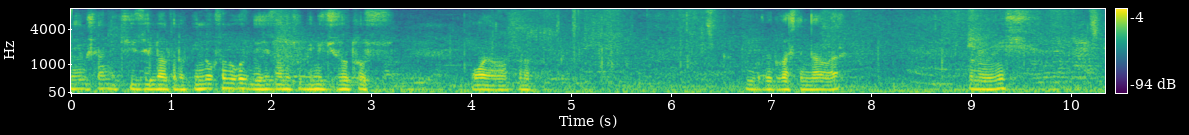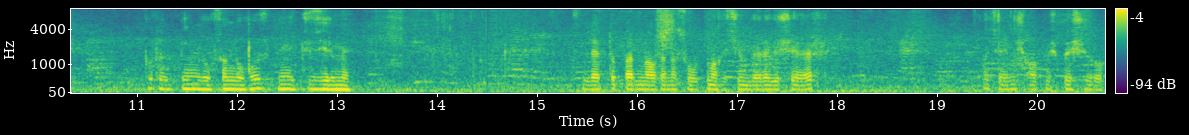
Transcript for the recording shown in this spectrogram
Neymiş lan 250 adılık 1099 512 1330 Vay anasını Burada birkaç tane daha var Bu neymiş bu da 1099, 1320. Laptopların altına soğutmak için böyle bir şeyler. Kaçaymış? 65 euro.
